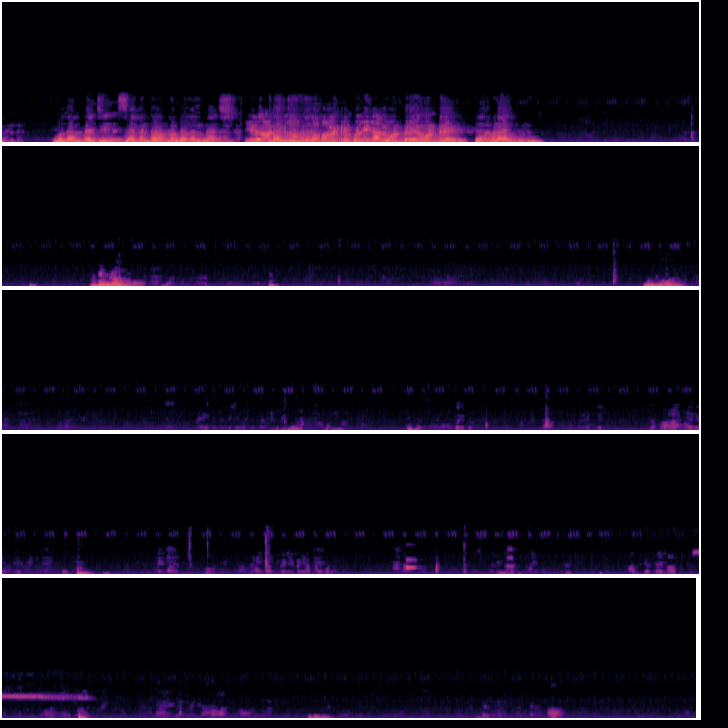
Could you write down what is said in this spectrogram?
முதல் மேட்ச் செகண்ட் ரவுண்ட்ல முதல் மேட்ச் இரு அணிகளும் சம வெற்றி புள்ளிகள் ஒன்று ஒன்று. தேவநாயகபுரி ப்ரோ மூணு.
